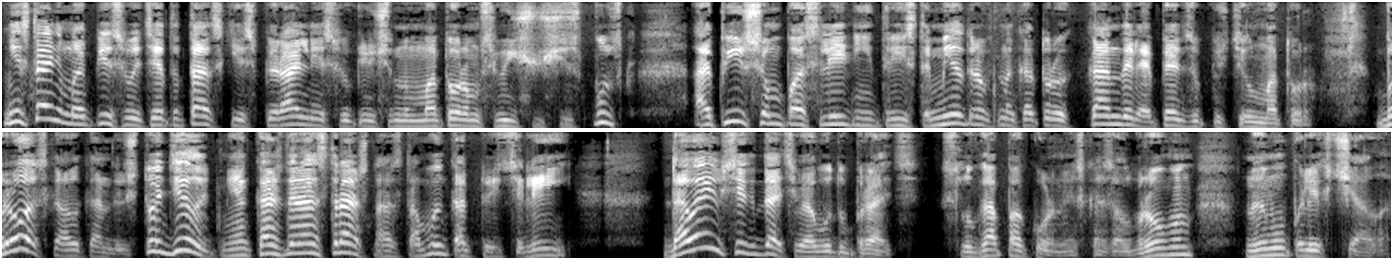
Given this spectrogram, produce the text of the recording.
Не станем описывать этот адский спиральный с выключенным мотором свищущий спуск, опишем последние триста метров, на которых Кандель опять запустил мотор. «Бро», — сказал Кандель, — «что делать? Мне каждый раз страшно, а с тобой как-то веселей. Давай всегда тебя буду брать». «Слуга покорный», — сказал Броуман, но ему полегчало.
